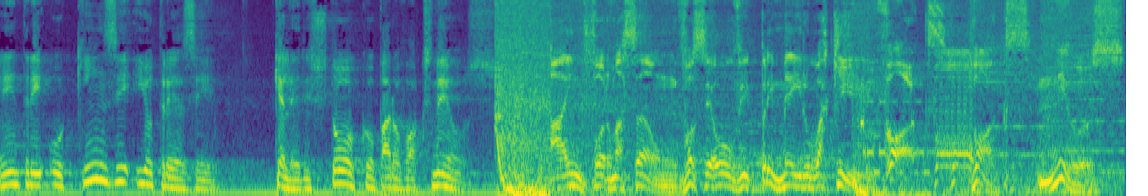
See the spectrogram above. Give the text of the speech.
entre o 15 e o 13. Keller Estocco para o Vox News. A informação você ouve primeiro aqui. Vox, Vox News.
